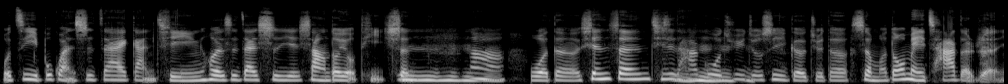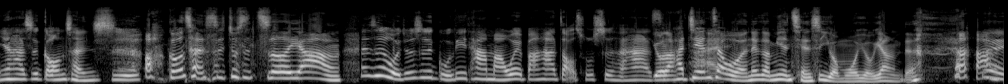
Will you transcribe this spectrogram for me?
我自己不管是在感情或者是在事业上都有提升。嗯嗯嗯。那我的先生其实他过去就是一个觉得什么都没差的人，因为他是工程师哦，工程师就是这样。但是我就是鼓励他嘛，我也帮他找出适合他的。有了，他今天在我那个面前是有模有样的。对，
